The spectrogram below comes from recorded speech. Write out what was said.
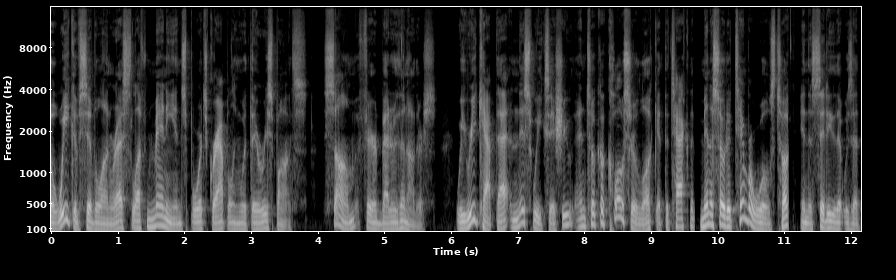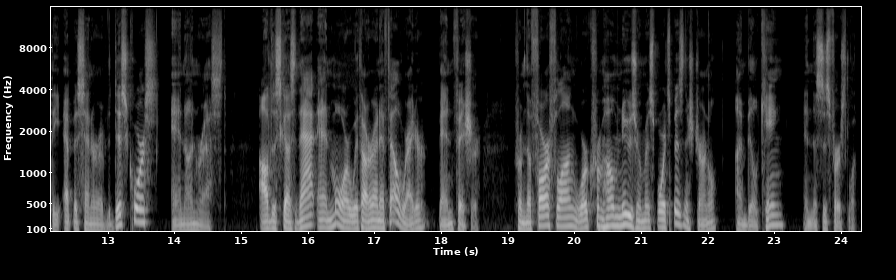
A week of civil unrest left many in sports grappling with their response. Some fared better than others. We recapped that in this week's issue and took a closer look at the tack that Minnesota Timberwolves took in the city that was at the epicenter of the discourse and unrest. I'll discuss that and more with our NFL writer, Ben Fisher. From the far flung work from home newsroom of Sports Business Journal, I'm Bill King, and this is First Look.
